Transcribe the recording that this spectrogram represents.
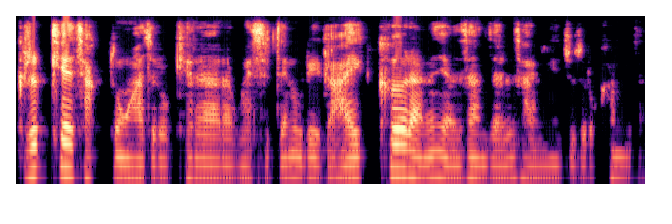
그렇게 작동하도록 해라 라고 했을 때는 우리 like라는 연산자를 사용해 주도록 합니다.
